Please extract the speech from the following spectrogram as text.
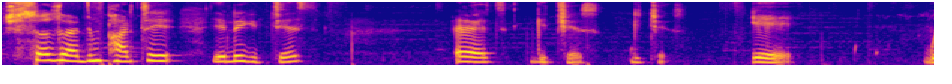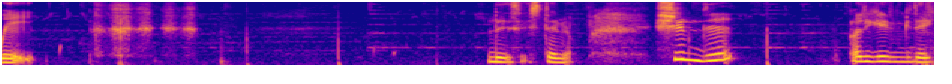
Söz verdim parti yerine gideceğiz. Evet gideceğiz. Gideceğiz. Yeah. Wait. Neyse istemiyorum. Şimdi hadi gelin gidelim.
